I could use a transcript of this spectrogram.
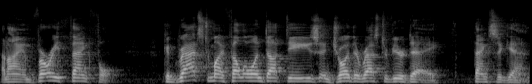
and I am very thankful. Congrats to my fellow inductees. Enjoy the rest of your day. Thanks again.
